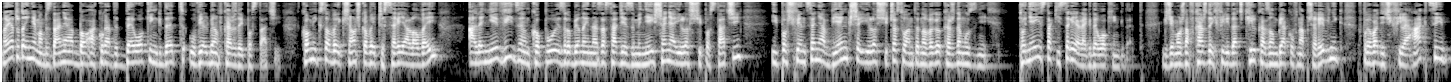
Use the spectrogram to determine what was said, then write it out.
No ja tutaj nie mam zdania, bo akurat The Walking Dead uwielbiam w każdej postaci. Komiksowej, książkowej czy serialowej, ale nie widzę kopuły zrobionej na zasadzie zmniejszenia ilości postaci i poświęcenia większej ilości czasu antenowego każdemu z nich. To nie jest taki serial jak The Walking Dead, gdzie można w każdej chwili dać kilka zombiaków na przerywnik, wprowadzić chwilę akcji,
